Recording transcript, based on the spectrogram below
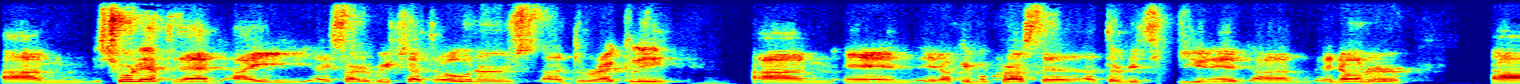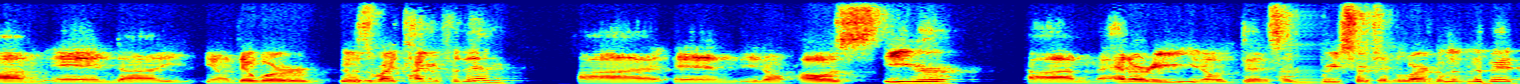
Um, shortly after that, I, I started reaching out to owners uh, directly, um, and you know came across a, a 32 unit, um, an owner, um, and uh, you know they were it was the right timing for them, uh, and you know I was eager, um, I had already you know done some research and learned a little bit,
